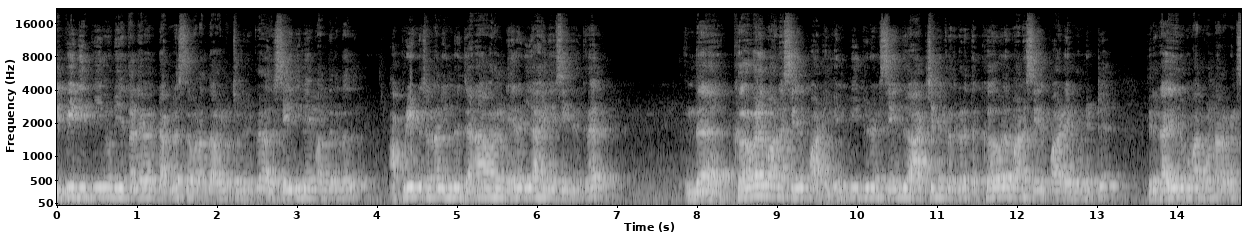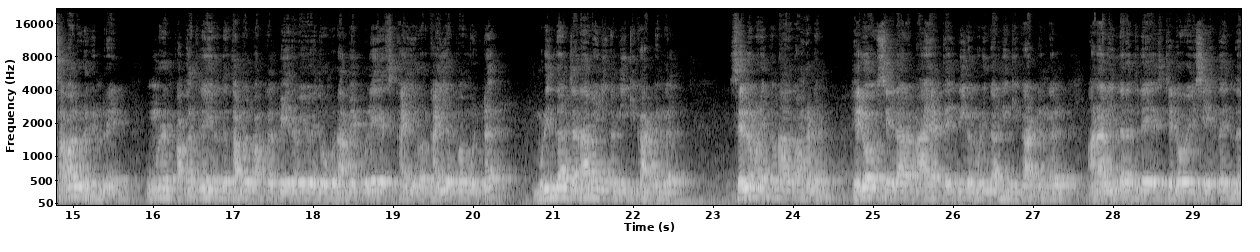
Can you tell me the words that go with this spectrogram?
இபிடிபியினுடைய தலைவர் டக்ளஸ் தவரந்த் அவர்கள் சொல்லியிருக்கிறார். அது செய்தியிலே வந்திருந்தது. அப்படி என்று சொன்னால் இன்று ஜனா அவர்கள் நேரடியாக இதை செய்திருக்கிறார். இந்த கேவலமான செயல்பாடு என்பிபியுடன் சேர்ந்து ஆட்சி அமைக்கிறதுக்கு எடுத்த கேவலமான செயல்பாடை முன்னிட்டு திரு கஜேந்திரகுமார் பொன்னாருக்கு சவால் விடுகின்றேன். உங்களுடன் பக்கத்திலே இருந்து தமிழ் மக்கள் பேரவையோ ஏதோ கூட அமைப்பிலே கை ஒரு கையொப்பம் விட்ட முடிந்தால் ஜனாவை நீங்கள் நீக்கி காட்டுங்கள். செல்வமணிக்கநாதன் அவர்களும் டெலோ செயலாளர் நாயகத்தை நீங்கள் முடிந்தால் நீக்கி காட்டுங்கள். ஆனால் இந்த இடத்திலே டெலோவை சேர்ந்த இந்த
